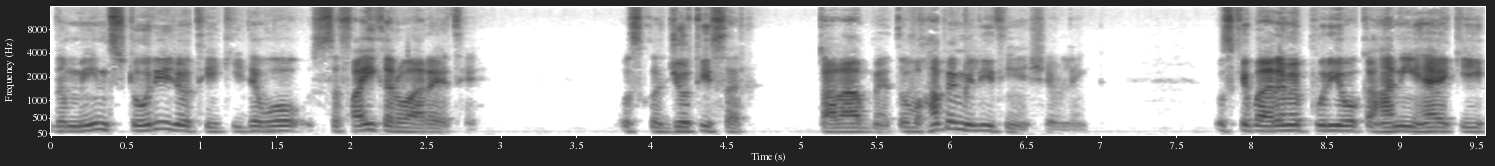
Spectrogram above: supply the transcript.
द मेन स्टोरी जो थी कि जब वो सफ़ाई करवा रहे थे, उसको ज्योति सर तालाब में तो वहाँ पे मिली थी शिवलिंग। उसके बारे में पूरी वो कहानी है कि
